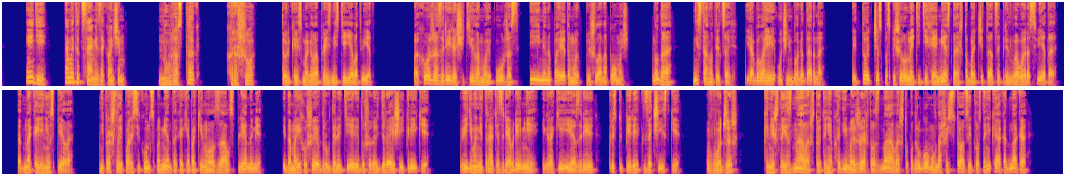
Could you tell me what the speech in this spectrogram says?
«Иди, а мы тут сами закончим». «Ну, раз так, хорошо», — только и смогла произнести я в ответ. Похоже, Азриль ощутила мой ужас и именно поэтому пришла на помощь. Ну да, не стану отрицать, я была ей очень благодарна и тотчас поспешила найти тихое место, чтобы отчитаться перед главой рассвета. Однако я не успела. Не прошло и пары секунд с момента, как я покинула зал с пленными, и до моих ушей вдруг долетели душераздирающие крики. Видимо, не тратя зря времени, игроки и Азриль приступили к зачистке. Вот же ж. Конечно, я знала, что это необходимая жертва, знала, что по-другому в нашей ситуации просто никак, однако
